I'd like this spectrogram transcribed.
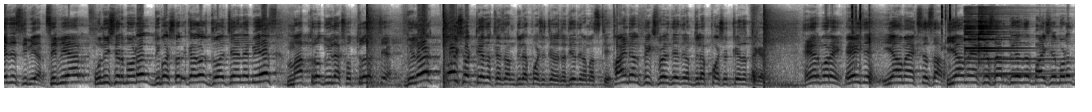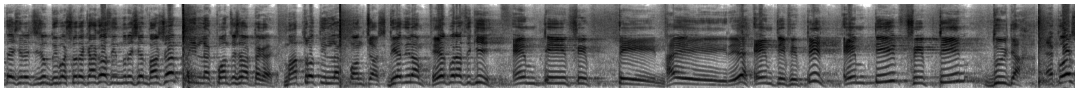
এই যে সিবিআর। সিবিআর উনিশের মডেল, দুই বছরের কাগজ, জয় চ্যানেল বিএস মাত্র দুই লাখ সত্তর হাজার দুই লাখ পঁয়ষট্টি হাজার টাকা দুই লাখ পঁয়ষট্টি হাজার দিয়ে দিলাম আজকে। ফাইনাল ফিক্স প্রাইস দিয়ে দিলাম দুই লাখ পঁয়ষট্টি হাজার টাকা। এরপরে এই যে ইয়ামা এক্সেসার ইয়ামা এক্সেসার দুই হাজার বাইশের মডেল তেইশের রেজিস্ট্রেশন দুই বছরের কাগজ, ইন্দোনেশিয়ান ভার্সন তিন লাখ পঞ্চাশ হাজার টাকায়। মাত্র তিন লাখ পঞ্চাশ। দিয়ে দিলাম। এরপর আছে কি? এম টি ফিফটিন হাই রে M T fifteen M T fifteen দুইটা। একুশ,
